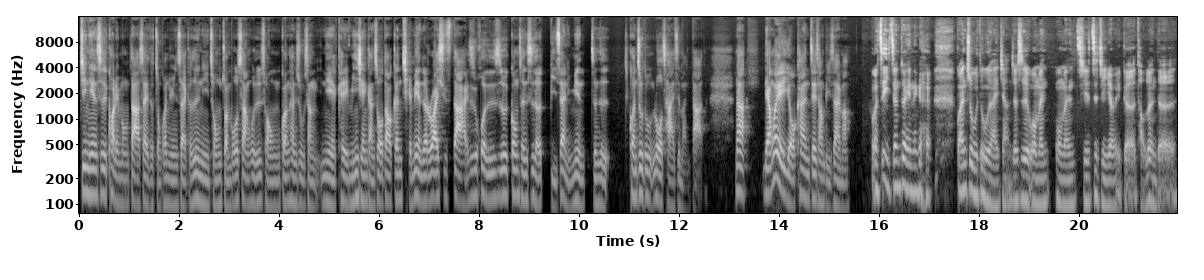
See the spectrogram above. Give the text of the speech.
今天是跨联盟大赛的总冠军赛，可是你从转播上或者是从观看数上，你也可以明显感受到跟前面的 Rising Star 还是或者是工程师的比赛里面，真的关注度落差还是蛮大的。那两位有看这场比赛吗？我自己针对那个关注度来讲，就是我们我们其实自己有一个讨论的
